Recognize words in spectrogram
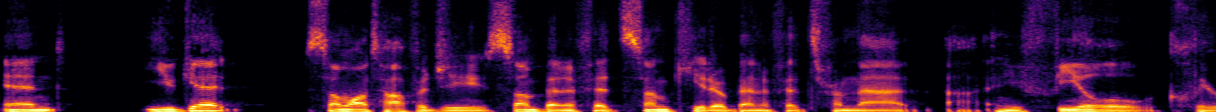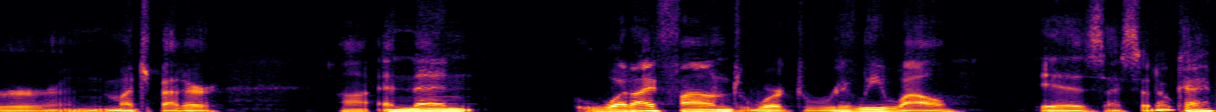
And you get some autophagy, some benefits, some keto benefits from that, uh, and you feel clearer and much better. Uh, and then what I found worked really well is I said, okay,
